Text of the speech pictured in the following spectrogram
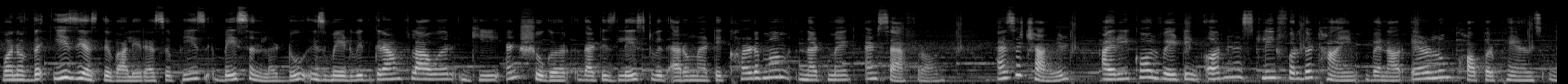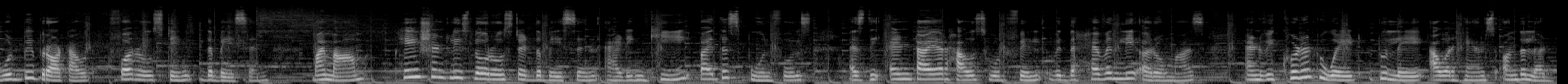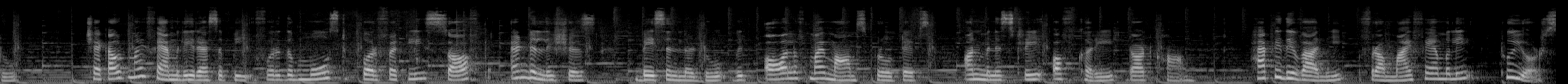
One of the easiest Diwali recipes, besan laddu, is made with gram flour, ghee, and sugar that is laced with aromatic cardamom, nutmeg, and saffron. As a child, I recall waiting earnestly for the time when our heirloom copper pans would be brought out for roasting the besan. My mom patiently slow roasted the besan, adding ghee by the spoonfuls as the entire house would fill with the heavenly aromas, and we couldn't wait to lay our hands on the laddu. Check out my family recipe for the most perfectly soft and delicious besan laddu with all of my mom's pro tips on ministryofcurry.com. Happy Diwali from my family to yours.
